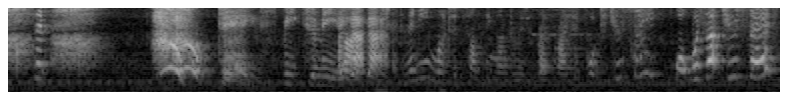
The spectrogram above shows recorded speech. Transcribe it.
said, how dare you speak to me like that? And then he muttered something under his breath, and I said, what did you say? What was that you said?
